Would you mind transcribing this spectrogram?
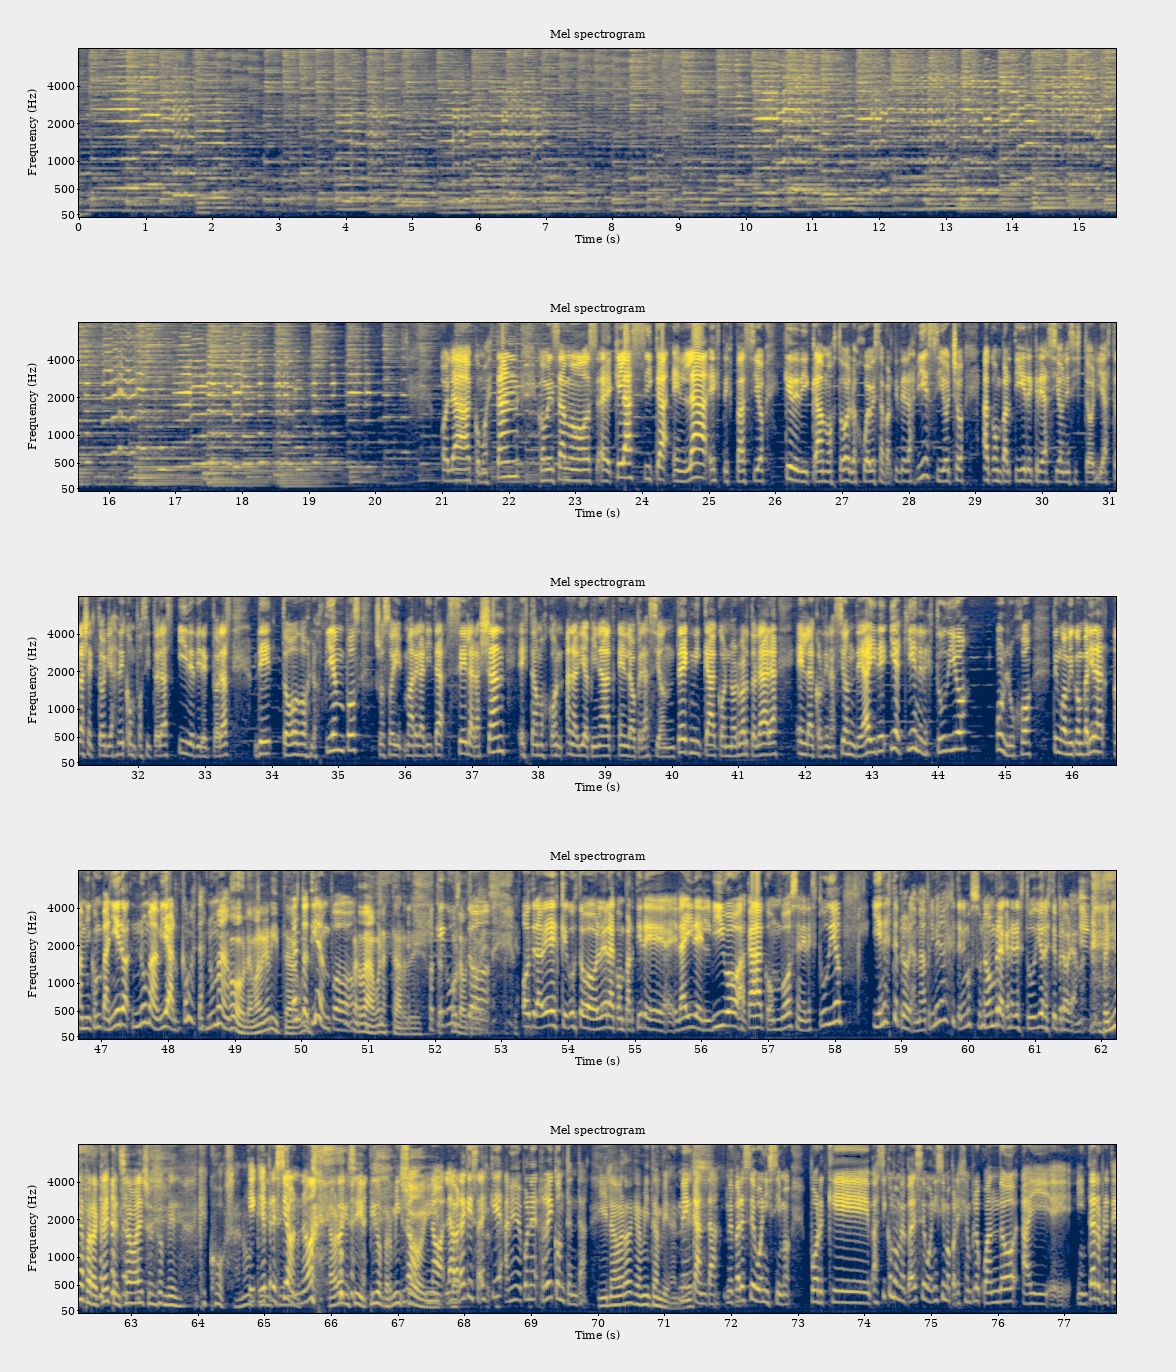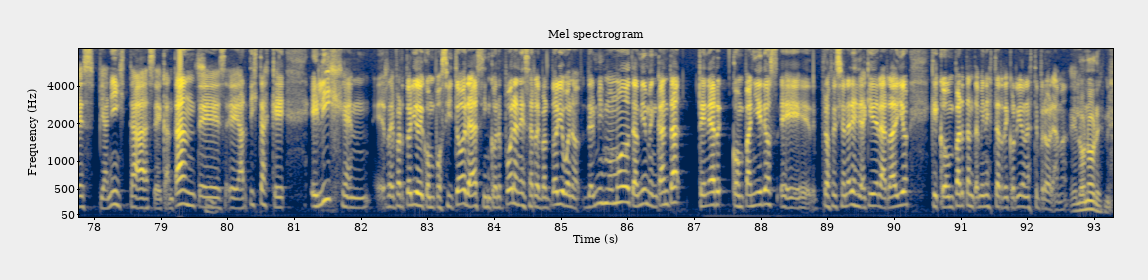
Hola, ¿cómo están? Comenzamos eh, Clásica en La, este espacio que dedicamos todos los jueves a partir de las 18 a compartir creaciones, historias, trayectorias de compositoras y de directoras de todos los tiempos. Yo soy Margarita Celarayán, estamos con Analia Pinat en la operación técnica, con Norberto Lara en la coordinación de aire y aquí en el estudio un lujo. Tengo a mi compañera, a mi compañero Numa Viard. ¿Cómo estás, Numa? Hola, Margarita. Tanto tiempo. Es verdad, buenas tardes. qué gusto. otra, vez. otra vez, qué gusto volver a compartir eh, el aire, el vivo, acá con vos en el estudio. Y en este programa, primera vez que tenemos su nombre acá en el estudio en este programa. Venía para acá y pensaba eso, eso me, qué cosa, ¿no? Qué, presión, ¿no? La verdad que sí, pido permiso no, y... No, la, verdad que, ¿sabes qué? A mí me pone re contenta. Y la verdad que a mí también. Me encanta, me parece buenísimo, porque así como me parece buenísimo, por ejemplo, cuando hay eh, intérpretes, pianistas, eh, cantantes, eh, artistas que eligen repertorio de compositoras, incorporan ese repertorio, bueno, del mismo modo también me encanta tener compañeros eh, profesionales de aquí de la radio que compartan también este recorrido en este programa. El honor es mío,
